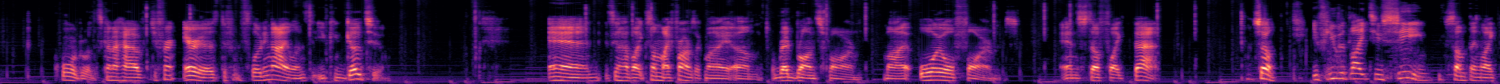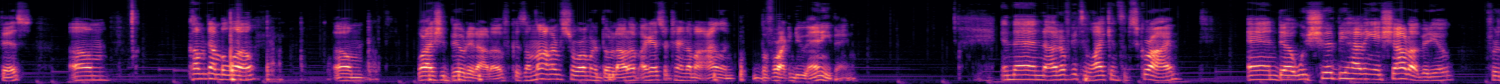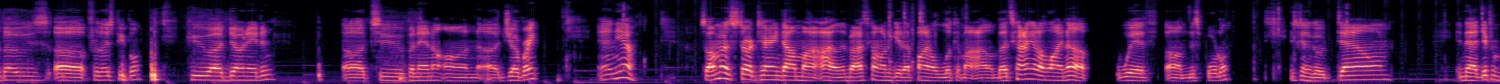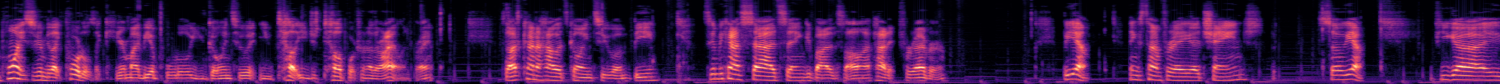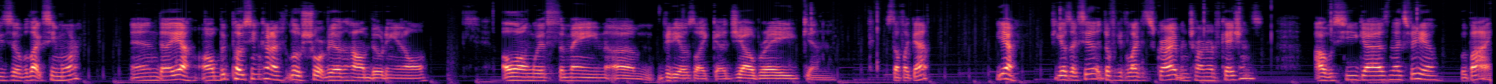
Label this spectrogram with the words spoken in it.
corridor that's going to have different areas, different floating islands that you can go to. And it's going to have like some of my farms, like my um, red bronze farm, my oil farms, and stuff like that. So, if you would like to see something like this, um, comment down below um, what I should build it out of, because I'm not 100 sure what I'm going to build it out of. I gotta start turning on my island before I can do anything. And then, uh, don't forget to like and subscribe. And uh, we should be having a shout out video for those uh, for those people who uh, donated uh, to Banana on uh, Jailbreak. And yeah. So I'm going to start tearing down my island, but I just kind of want to get a final look at my island. But it's kind of going to line up with um, this portal. It's going to go down. And at different points, there's going to be like portals. Like here might be a portal. You go into it. You tell you just teleport to another island, right? So that's kind of how it's going to um, be. It's going to be kind of sad saying goodbye to this island. I've had it forever. But yeah, I think it's time for a, a change. So yeah if you guys uh, would like to see more. And uh, yeah, I'll be posting kind of little short videos on how I'm building it all. Along with the main um, videos like uh, jailbreak and stuff like that. Yeah, if you guys like to see it, don't forget to like and subscribe and turn on notifications. I will see you guys next video. Bye-bye.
